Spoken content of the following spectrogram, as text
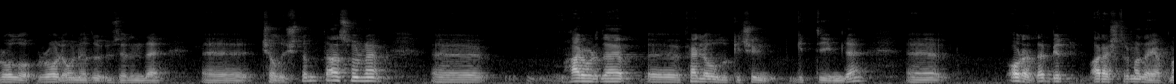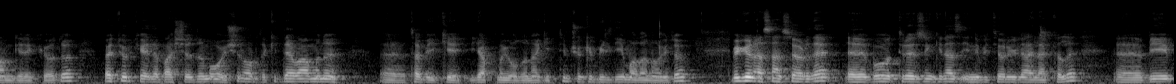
rol, rol oynadığı üzerinde e, çalıştım. Daha sonra e, Harvard'a e, fellowluk için gittiğimde e, orada bir araştırma da yapmam gerekiyordu. Ve Türkiye'de başladığım o işin oradaki devamını e, tabii ki yapma yoluna gittim. Çünkü bildiğim alan oydu. Bir gün asansörde e, bu tirozinkinaz inhibitörü ile alakalı e, bir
